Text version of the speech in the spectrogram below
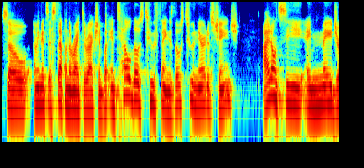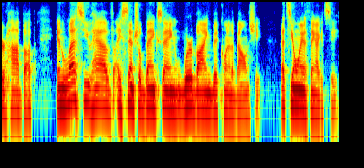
So, I mean, it's a step in the right direction. But until those two things, those two narratives change, I don't see a major hop up unless you have a central bank saying we're buying Bitcoin on the balance sheet. That's the only thing I could see.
